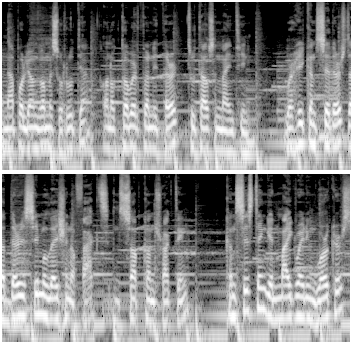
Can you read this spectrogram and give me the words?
Napoleon Gomez Urrutia, on October 23, 2019, where he considers that there is simulation of acts in subcontracting, consisting in migrating workers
